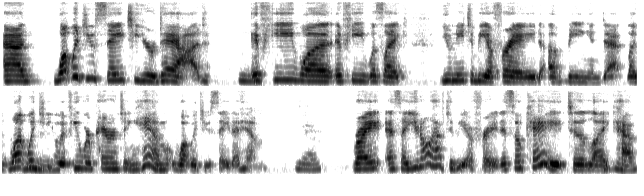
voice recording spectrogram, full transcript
and what would you say to your dad mm-hmm. if he was if he was like you need to be afraid of being in debt like what would you mm-hmm. if you were parenting him what would you say to him yeah right and say you don't have to be afraid it's okay to like mm-hmm. have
